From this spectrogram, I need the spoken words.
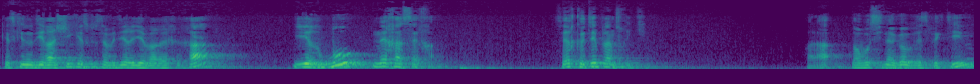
Qu'est-ce qu'il nous dit Rashi? Qu'est-ce que ça veut dire Yevarechecha? Yirbu nechasecha. C'est-à-dire que tu es plein de fric. Voilà, dans vos synagogues respectives,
